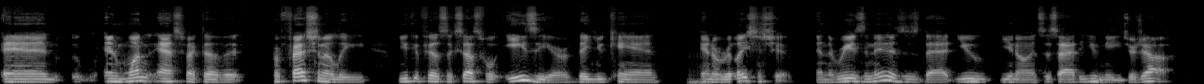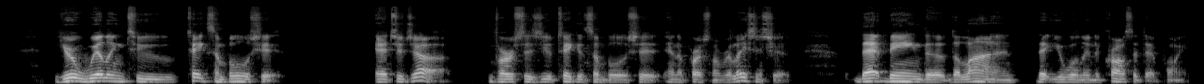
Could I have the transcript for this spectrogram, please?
And and one aspect of it, professionally, you can feel successful easier than you can in a relationship. And the reason is is that you, you know, in society, you need your job. You're willing to take some bullshit at your job versus you taking some bullshit in a personal relationship. That being the the line that you're willing to cross at that point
